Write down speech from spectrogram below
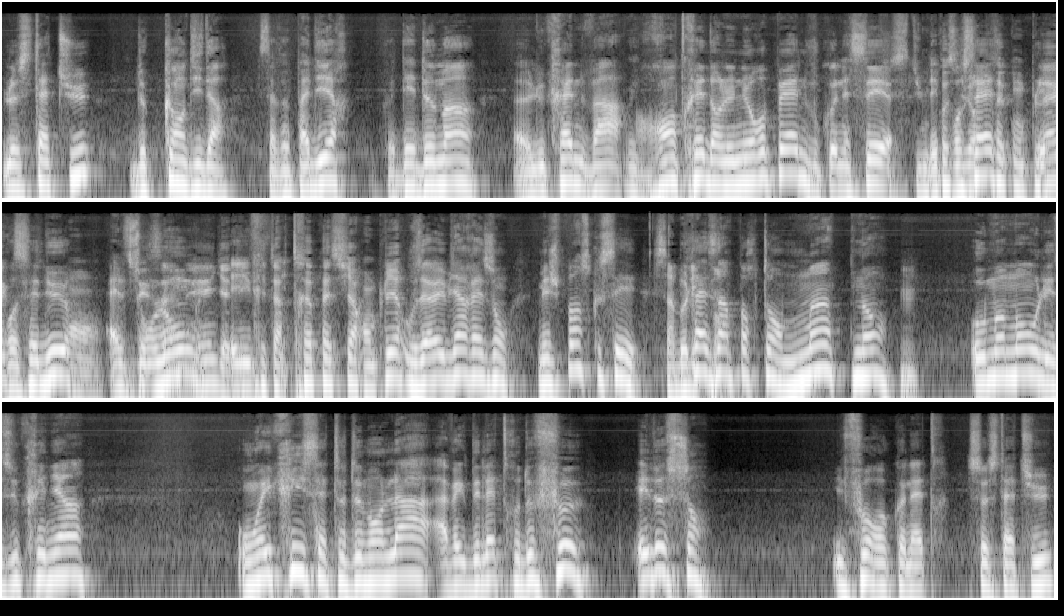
le statut de candidat. Ça ne veut pas dire que dès demain, l'Ukraine va rentrer dans l'union européenne. Vous connaissez une les procédure procès, très complexe. les procédures, elles sont longues. années, Il y a et des il- critères très précis à remplir. Vous avez bien raison. Mais je pense que c'est très important maintenant, Hmm. au moment où les Ukrainiens ont écrit cette demande-là avec des lettres de feu et de sang. Il faut reconnaître ce statut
